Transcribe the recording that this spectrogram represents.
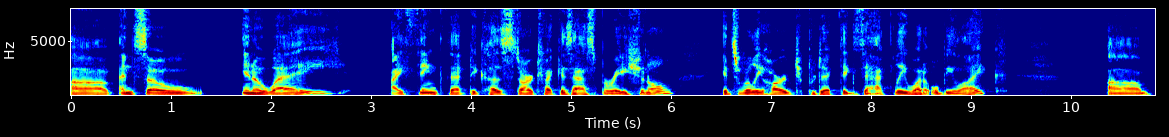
Uh, and so in a way, I think that because Star Trek is aspirational, it's really hard to predict exactly what it will be like. Um,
